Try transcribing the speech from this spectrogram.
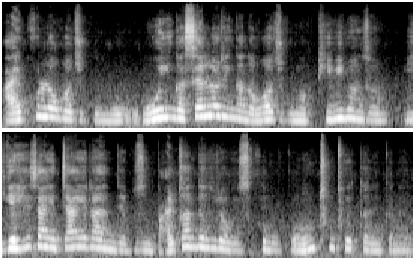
알콜 넣어가지고 뭐 오인가 샐러리인가 넣어가지고 막 비비면서 이게 해장이 짱이라는데 무슨 말도 안 되는 소리 하고 있어. 그거 먹고 엄청 토했다니까 내가.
